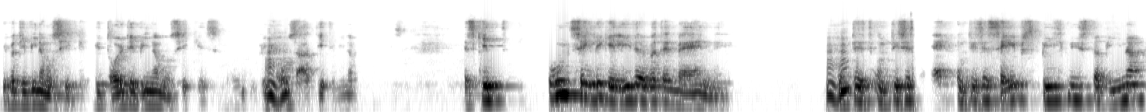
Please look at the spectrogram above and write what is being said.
äh, über die Wiener Musik, wie toll die Wiener Musik ist, wie mhm. großartig die Wiener Musik ist. Es gibt unzählige Lieder über den Wein. Mhm. Und, und, dieses, und dieses Selbstbildnis der Wiener,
